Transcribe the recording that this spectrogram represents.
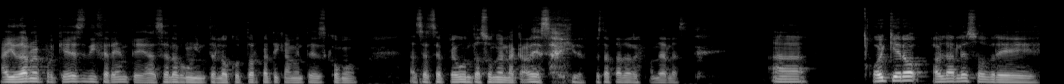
ayudarme porque es diferente hacerlo con un interlocutor, prácticamente es como hacerse preguntas uno en la cabeza y después tratar de responderlas. Ah, hoy quiero hablarles sobre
